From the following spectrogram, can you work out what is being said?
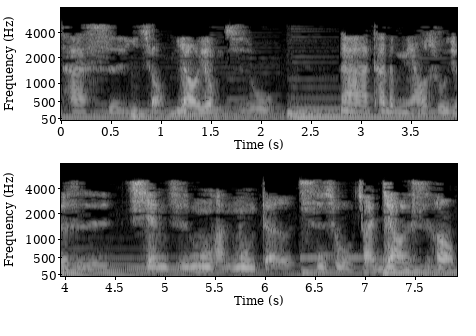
它是一种药用植物。那它的描述就是先知穆罕默德四处传教的时候，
